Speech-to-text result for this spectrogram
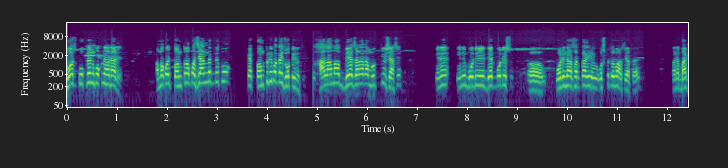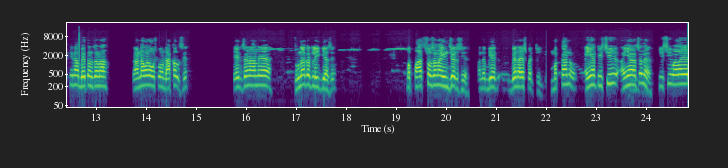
રોજ કોકને કોકને અડાડે. આમાં કોઈ તંત્ર પર ધ્યાન નથી દેતું. કે કંપની પણ કઈ જોતી નથી. હાલ આમાં બે જણાના મૃત્યુ છે. એને, એની બોડી ડેડ બોડી બોડીના સરકારી હોસ્પિટલમાં છે અત્યારે. અને બાકીના બે, ત્રણ જણા ગાંડાવાળા હોસ્પિટલમાં દાખલ છે. એક જણાને જુનાગઢ લઈ ગયા છે. પાંચસો જણા ઇન્જર્ડ છે અને બે, બેના એક્સપેક્ટ થઈ ગયા. મકાન અહીંયા ટીસી અહીંયા છે ને ટીસી વાળાએ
